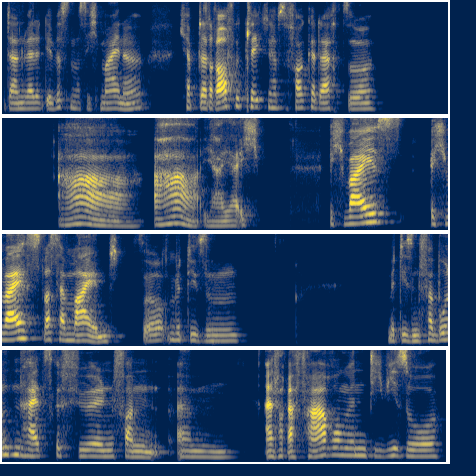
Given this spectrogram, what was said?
dann werdet ihr wissen, was ich meine. Ich habe da drauf geklickt und habe sofort gedacht, so, Ah, ah, ja, ja, ich, ich weiß, ich weiß, was er meint. So mit diesem, mit diesen Verbundenheitsgefühlen von ähm, einfach Erfahrungen, die wie so,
